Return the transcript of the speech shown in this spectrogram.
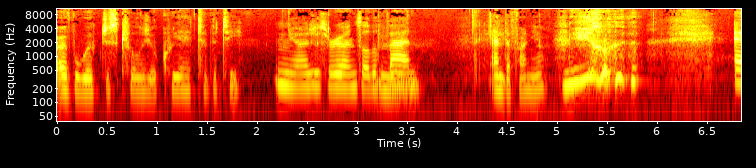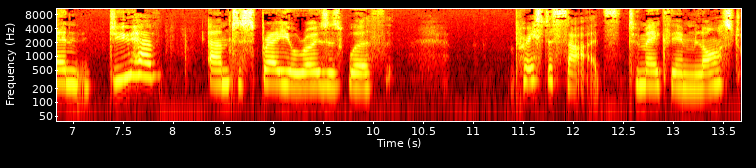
overwork just kills your creativity Yeah, it just ruins all the fun. and the fun. Yeah. And do you have um, to spray your roses with pesticides to make them last,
